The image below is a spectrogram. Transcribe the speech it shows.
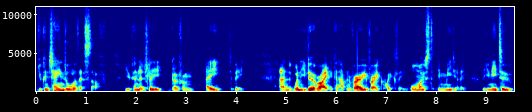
you can change all of this stuff. You can literally go from A to B. And when you do it right, it can happen very, very quickly, almost immediately. But you need to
